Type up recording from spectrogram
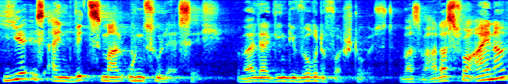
hier ist ein Witz mal unzulässig weil er gegen die Würde verstößt. Was war das für einer?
